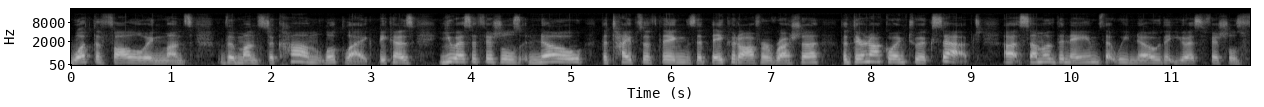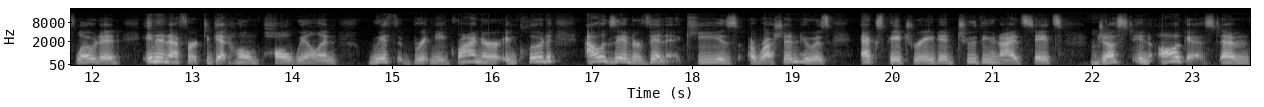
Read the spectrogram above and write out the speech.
what the following months, the months to come, look like because U.S. officials know the types of things that they could offer Russia that they're not going to accept. Uh, some of the names that we know that U.S. officials floated in an effort to get home Paul Whelan with Brittney Griner include Alexander Vinnik. He is a Russian who was expatriated to the United States mm-hmm. just in August. And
